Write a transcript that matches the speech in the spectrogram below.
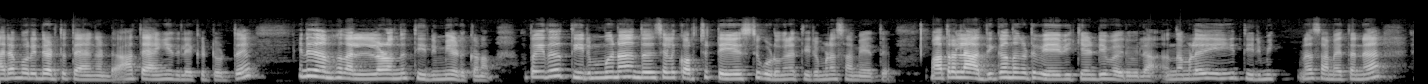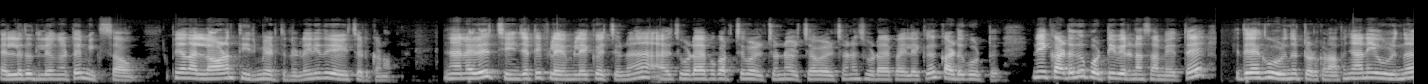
അരമുറിന്റെ അടുത്ത് തേങ്ങ ഉണ്ട്. ആ തേങ്ങ ഇതിലേക്ക് ഇട്ട് കൊടുത്ത് ഇനി നമുക്ക് നല്ലോണം ഒന്ന് തിരുമ്മി എടുക്കണം. അപ്പോൾ ഇത് തിരുമ്മണ എന്താണെന്ന് വെച്ചാൽ കുറച്ച് ടേസ്റ്റ് കൂടും ഇങ്ങനെ തിരുമ്മണ സമയത്ത്. മാത്രമല്ല അധികം ഒന്നും ഇങ്ങോട്ട് വേവിക്കേണ്ടിയും വരില്ല നമ്മൾ ഈ തിരുമിക്കുന്ന സമയത്ത് തന്നെ എല്ലതും ഇതിലങ്ങോട്ട് മിക്സ് ആവും. അപ്പോൾ ഞാൻ നല്ലോണം തിരുമ്മി എടുത്തിട്ടുണ്ട്. ഇനി ഇത് വേവിച്ചെടുക്കണം. ഞാനൊരു ചീഞ്ചട്ടി ഫ്ലെയിമിലേക്ക് വെച്ചിട്ട് അത് ചൂടായപ്പോൾ കുറച്ച് വെളിച്ചെണ്ണ ഒഴിച്ചാൽ വെളിച്ചെണ്ണ ചൂടായപ്പോൾ അതിലേക്ക് കടുക് ഇട്ട്. ഇനി ഈ കടുക് പൊട്ടി വരുന്ന സമയത്ത് ഇതിലേക്ക് ഉഴുന്നിട്ട് കൊടുക്കണം. അപ്പോൾ ഞാൻ ഈ ഉഴുന്ന്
